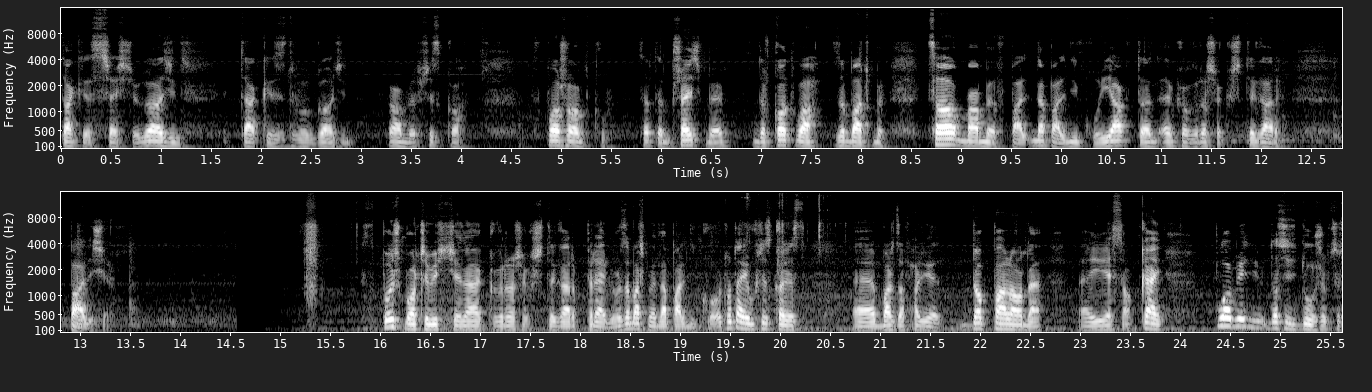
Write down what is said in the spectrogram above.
Tak jest 6 godzin, tak jest 2 godzin. Mamy wszystko w porządku. Zatem przejdźmy do kotła, zobaczmy co mamy w pal- na palniku, jak ten ekogroszek sztygar pali się. Spójrzmy oczywiście na ekogroszek sztygar premium. Zobaczmy na palniku. Tutaj wszystko jest e, bardzo fajnie dopalone, e, jest ok. Płomień dosyć duży przy,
